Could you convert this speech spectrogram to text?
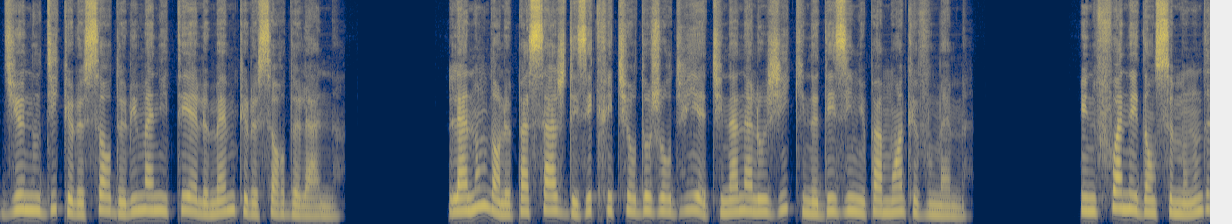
Dieu nous dit que le sort de l'humanité est le même que le sort de l'âne. L'ânon dans le passage des Écritures d'aujourd'hui est une analogie qui ne désigne pas moins que vous-même. Une fois né dans ce monde,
